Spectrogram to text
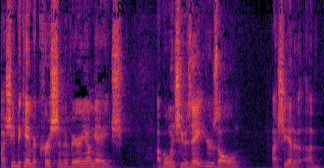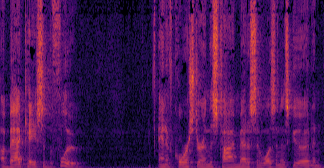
Uh, she became a Christian at a very young age, uh, but when she was eight years old, uh, she had a, a, a bad case of the flu. And of course, during this time, medicine wasn't as good, and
